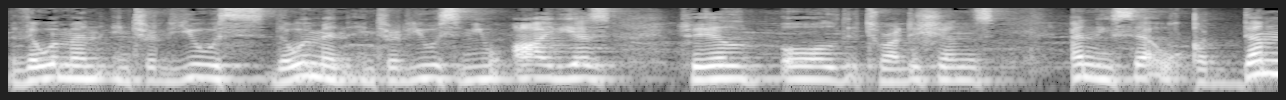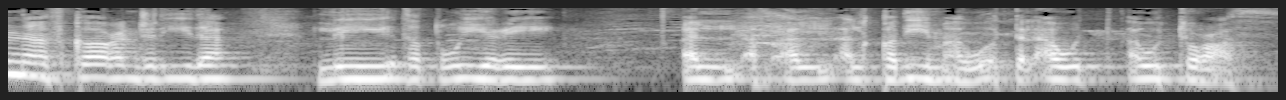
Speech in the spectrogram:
The women introduce the women introduce new ideas to help old traditions. النساء قدمن أفكارا جديدة لتطوير القديم أو أو التراث.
